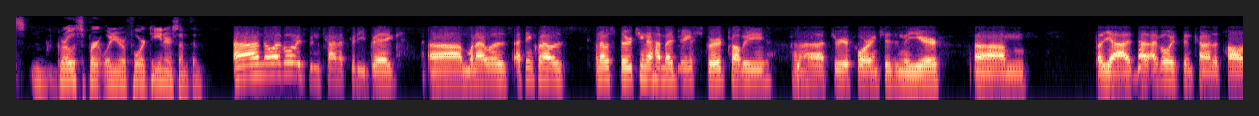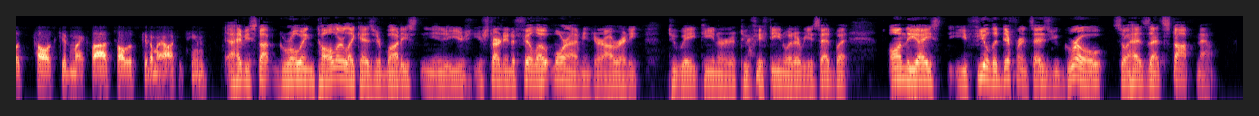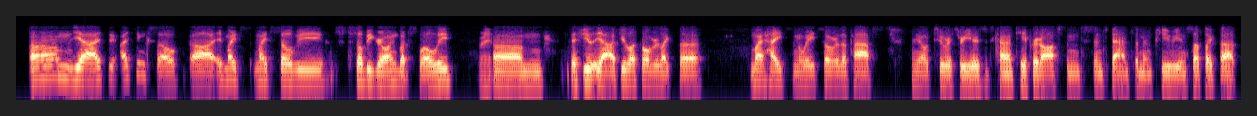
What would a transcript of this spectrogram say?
growth spurt when you were 14 or something? Uh, no, I've always been kind of pretty big. Um, when I was, I think when I was when I was 13, I had my biggest spurt, probably uh, three or four inches in the year. Um, but yeah, that, I've always been kind of the tallest tallest kid in my class, tallest kid on my hockey team. Have you stopped growing taller, like as your body's you're, you're starting to fill out more? I mean, you're already 218 or 215, whatever you said, but on the ice, you feel the difference as you grow. So has that stopped now? Um, yeah, I think I think so. Uh, it might might still be still be growing, but slowly. Right. Um, if you yeah, if you look over like the my heights and weights over the past you know two or three years, it's kind of tapered off since since bantam and peewee and stuff like that.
